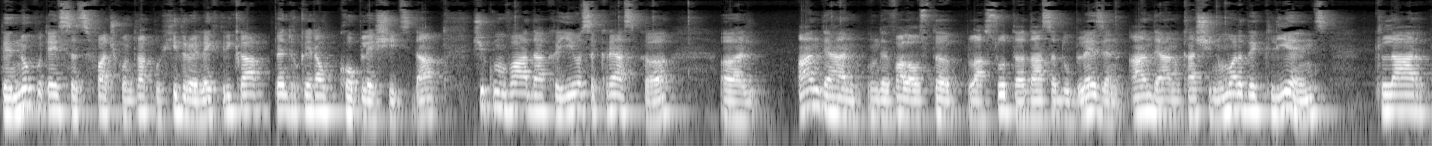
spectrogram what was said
de nu puteai să-ți faci contract cu hidroelectrica pentru că erau copleșiți, da? Și cumva dacă ei o să crească uh, an de an undeva la 100%, da, să dubleze în an de an ca și număr de clienți, clar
